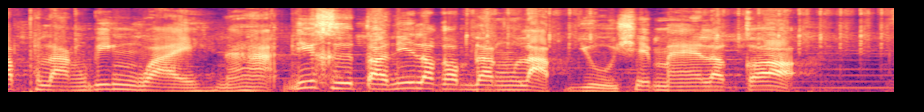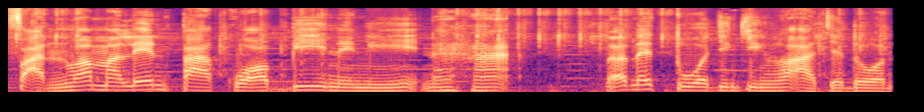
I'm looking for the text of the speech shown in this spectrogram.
รับพลังวิ่งไวนะฮะ นี่คือตอนนี้เรากำลังหลับอยู่ใช่ไหมแล้วก็ฝันว่ามาเล่นปลากวอบบี้ในนี้นะฮะ แล้วในตัวจริง ๆ เราอาจจะโดน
